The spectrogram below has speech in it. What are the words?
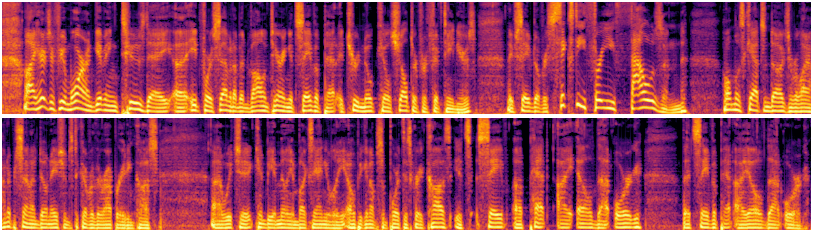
uh, here's a few more on Giving Tuesday, uh, 847. I've been volunteering at Save a Pet, a true no kill shelter, for 15 years. They've saved over 63,000 homeless cats and dogs and rely 100% on donations to cover their operating costs. Uh, which uh, can be a million bucks annually. I hope you can help support this great cause. It's saveapetil.org. That's saveapetil.org.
